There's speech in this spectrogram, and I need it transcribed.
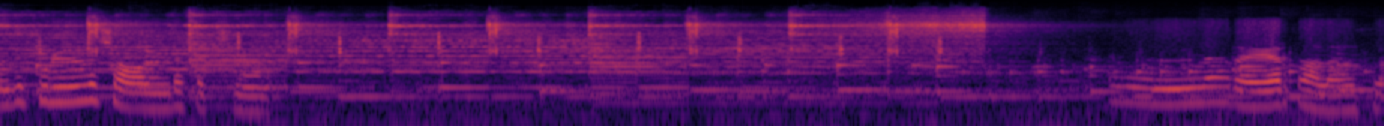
ഒരു ഫുള്ള് ഷോളിന്റെ സെക്ഷനാണ് റയർ കളേഴ്സ്?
